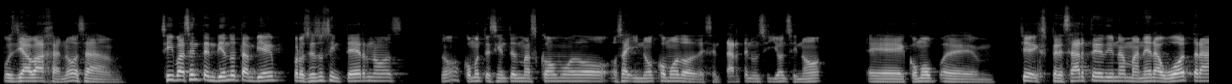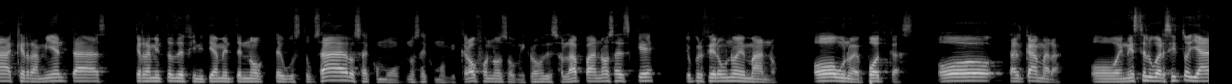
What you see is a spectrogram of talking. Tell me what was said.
pues ya baja, ¿no? O sea, sí, vas entendiendo también procesos internos, ¿no? Cómo te sientes más cómodo, o sea, y no cómodo de sentarte en un sillón, sino eh, cómo eh, expresarte de una manera u otra, qué herramientas, qué herramientas definitivamente no te gusta usar, o sea, como, no sé, como micrófonos o micrófonos de solapa, ¿no? ¿Sabes qué? Yo prefiero uno de mano, o uno de podcast, o tal cámara, o en este lugarcito ya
